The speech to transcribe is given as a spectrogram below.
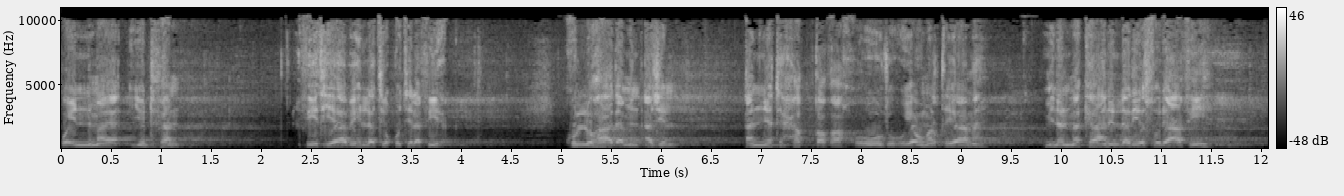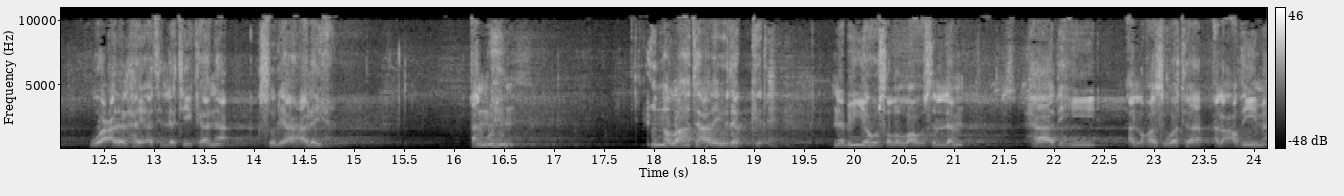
وإنما يدفن في ثيابه التي قتل فيها. كل هذا من أجل أن يتحقق خروجه يوم القيامة من المكان الذي صرع فيه وعلى الهيئة التي كان صرع عليها. المهم أن الله تعالى يذكر نبيه صلى الله عليه وسلم هذه الغزوة العظيمة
